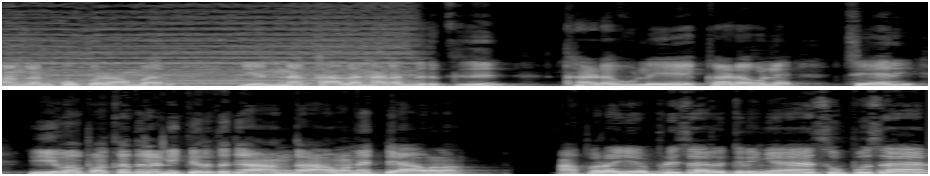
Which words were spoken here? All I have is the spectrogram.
வாங்கன்னு கூப்பிடுறான் பாரு. என்ன கதை நடந்திருக்கு? கடவுளே கடவுளே. சரி இவ பக்கத்துல நிக்கிறதுக்கு அங்க அவனே தேவலாம். அப்புறம் எப்படி சார் இருக்கிறீங்க? சுப்பு சார்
